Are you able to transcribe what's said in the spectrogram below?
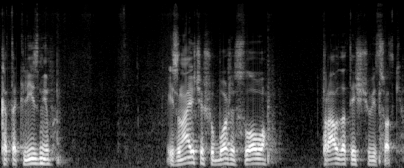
катаклізмів, і знаючи, що Боже Слово правда тисячу відсотків.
